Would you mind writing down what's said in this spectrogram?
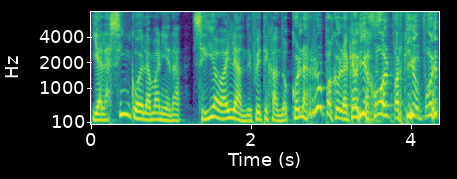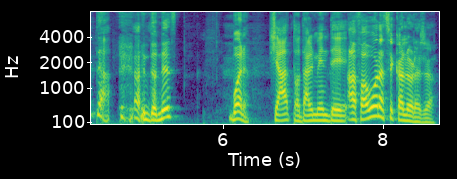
Y a las 5 de la mañana seguía bailando y festejando con la ropa con la que había jugado el partido puesta. ¿Entendés? Bueno, ya totalmente. A favor hace calor allá.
